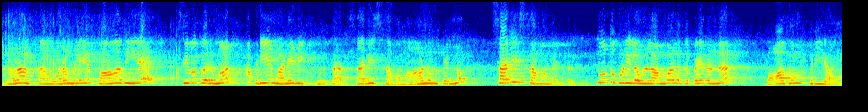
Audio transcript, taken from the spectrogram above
அதனால தன் உடம்புலயே பாதிய சிவபெருமான் அப்படியே மனைவிக்கு கொடுத்தார். சரி சமம் ஆணும் பெண்ணும் சரி சமம் என்று. தூத்துக்குடியில உள்ள அம்பாளுக்கு பேர் என்ன? பாகம் பிரியாய்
